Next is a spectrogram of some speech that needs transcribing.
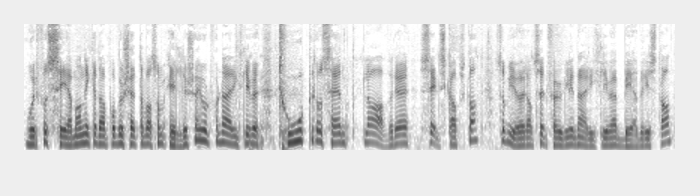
hvorfor ser man ikke da på budsjettet hva som ellers er gjort for næringslivet? 2% lavere selskapsskatt, som gjør at selvfølgelig næringslivet er bedre i stand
